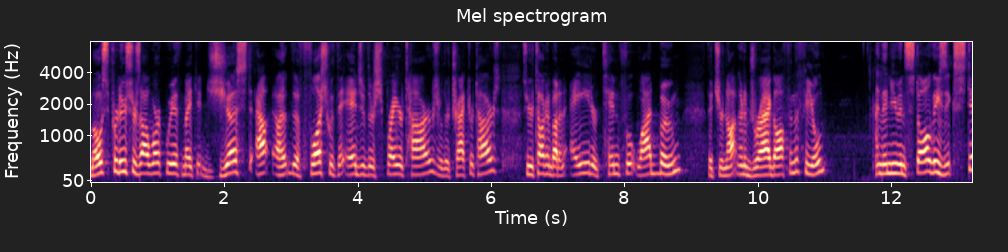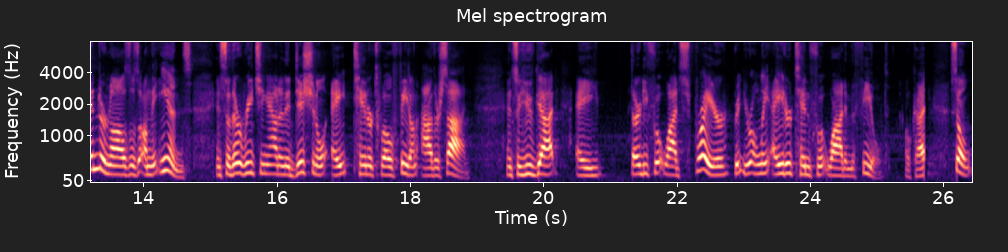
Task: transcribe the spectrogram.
Most producers I work with make it just out uh, the flush with the edge of their sprayer tires or their tractor tires. So you're talking about an 8 or 10 foot wide boom that you're not going to drag off in the field. And then you install these extender nozzles on the ends. And so they're reaching out an additional 8, 10, or 12 feet on either side. And so you've got a 30 foot wide sprayer, but you're only 8 or 10 foot wide in the field. Okay? So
